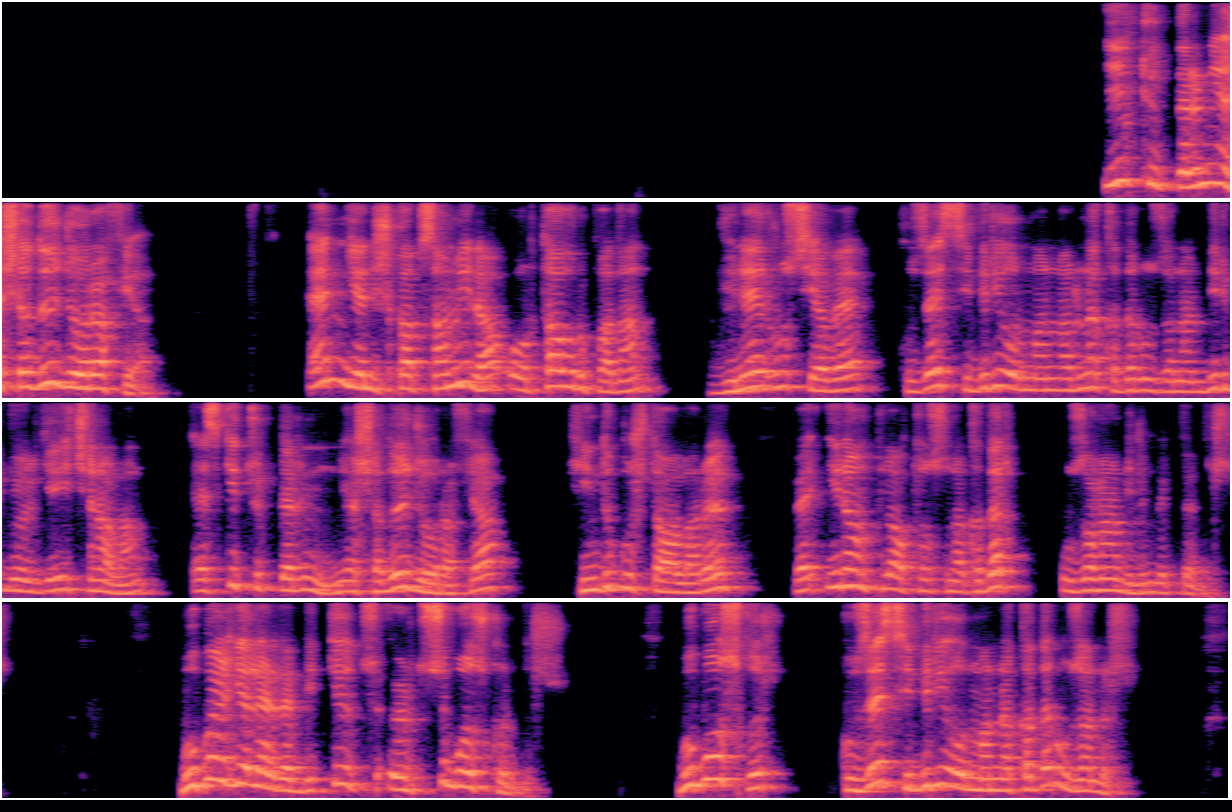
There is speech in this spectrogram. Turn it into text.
İlk Türklerin yaşadığı coğrafya en geniş kapsamıyla Orta Avrupa'dan Güney Rusya ve Kuzey Sibirya ormanlarına kadar uzanan bir bölgeyi içine alan eski Türklerin yaşadığı coğrafya Hindukuş Dağları ve İran platosuna kadar uzanan bilinmektedir. Bu bölgelerde bitki örtüsü bozkurdur. Bu bozkur Kuzey Sibirya ormanına kadar uzanır.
